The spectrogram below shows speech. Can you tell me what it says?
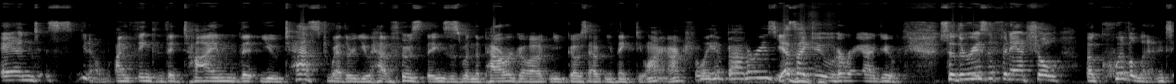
And you know, I think the time that you test whether you have those things is when the power go out and you goes out and you think, do I actually have batteries? Yes, I do. Hooray, I do. So there is a financial equivalent,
